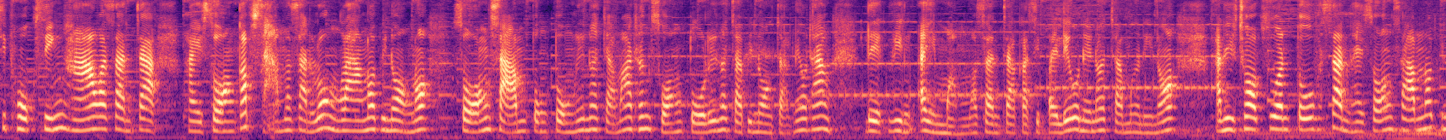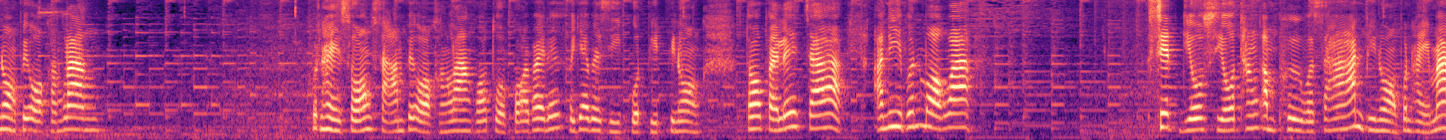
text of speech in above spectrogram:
สิบหกสิงหาวาสันจ้าให้สองกับสามวาสันล่องลางเนาะพี่น้องเนาะสองสามตรงๆเลยเนาะจ้ามาทั้งสองตัวเลยเนาะจ้าพี่น้องจากแนวทางเลขวิ่งไอ้หมำวาสันจ้ากสิไปเร็วเนี่ยเนาะจ้าเมื่อนี้เนาะ อันนี้ชอบส่วนโตววาสันให้สองสามเนาะพี่น้องไปออกข้างล่างเพิ่นให้สองสามไปออกข้างล่างขอตรวจขออภัยเด้อขอแย่าไปสีกดผิดพี่น้อง ต่อไปเลยจ้า อันนี้เพิ่นบอกว่า เสร็จเดียวเสียวทั้งอำเภอวาซานพี่น้องเพิ่นให้มา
